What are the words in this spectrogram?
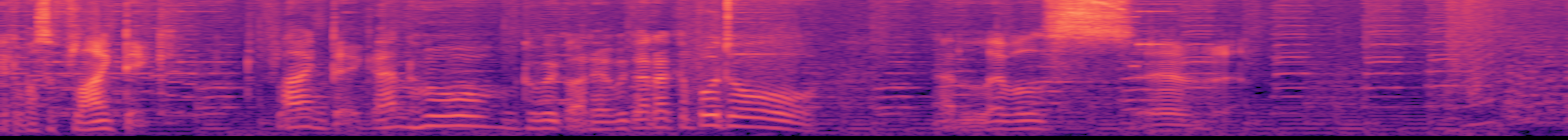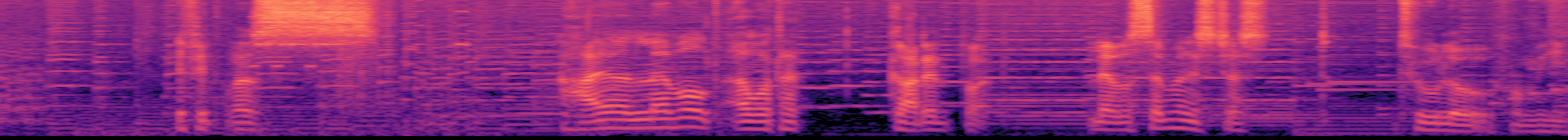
It was a flying dick. Flying dick. And who do we got here? We got a Kabuto at level 7. If it was higher leveled, I would have got it, but level 7 is just too low for me.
